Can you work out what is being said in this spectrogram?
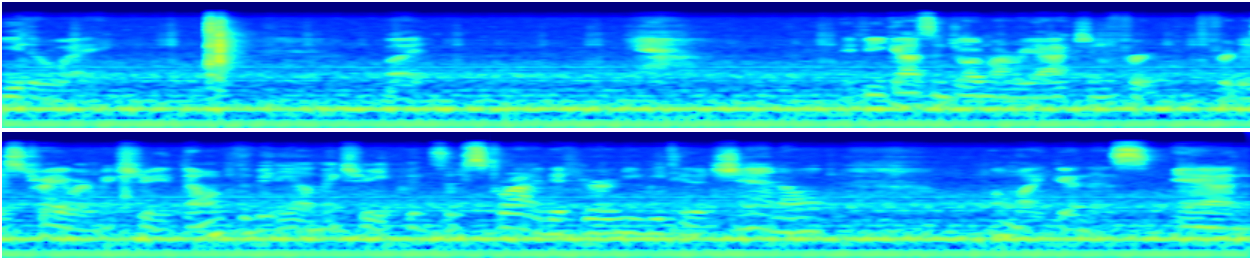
Either way. But yeah. If you guys enjoyed my reaction for for this trailer, make sure you thumb up the video, make sure you click subscribe if you're a newbie to the channel. Oh my goodness. And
